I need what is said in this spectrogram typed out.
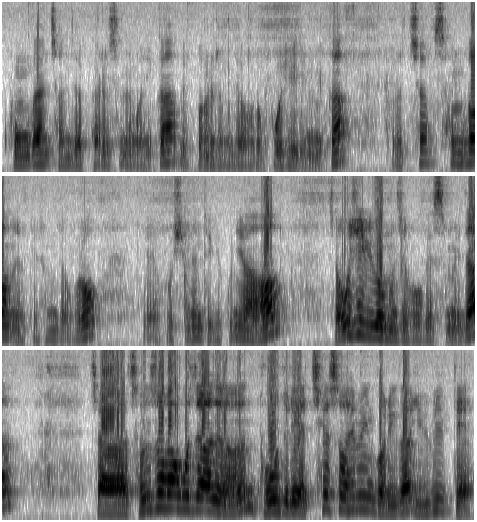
공간 전자파를 쓰는 거니까 몇 번을 정답으로 보셔야 됩니까? 그렇죠. 3번 이렇게 정답으로 네, 보시면 되겠군요. 자, 52번 문제 보겠습니다. 자, 전송하고자 하는 부호들의 최소 해밍거리가 6일 때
